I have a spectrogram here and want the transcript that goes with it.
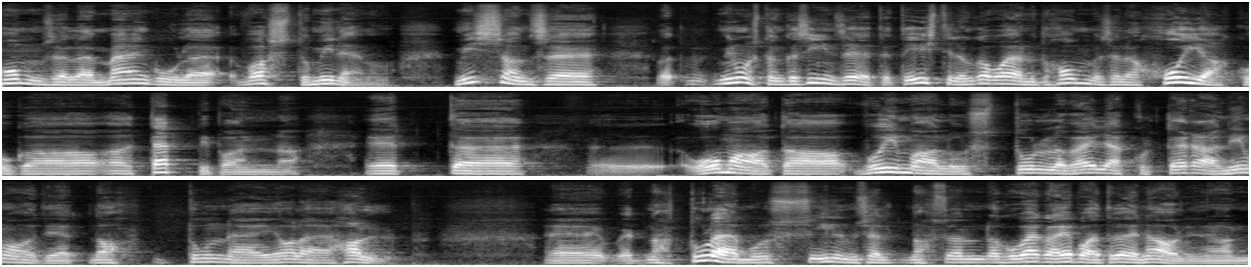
homsele mängule vastu minema, mis on see, minu arust on ka siin see, et, et Eestil on ka vaja nüüd homme selle hoiakuga äh, täppi panna, et äh, omada võimalust tulla väljakult ära niimoodi, et noh, tunne ei ole halb. et noh, tulemus ilmselt noh, see on nagu väga ebatõenäoline on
